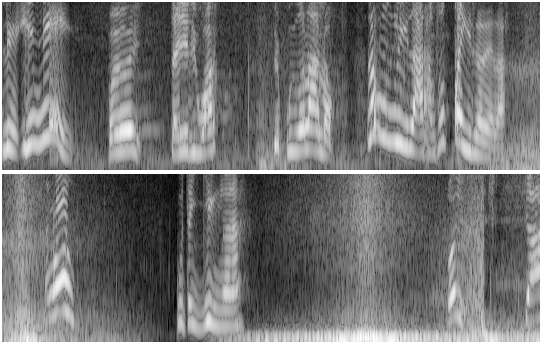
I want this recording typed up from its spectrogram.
หรืออินนี่ เฮ้ยใจเย็นดิวะ เดี๋ยวปืนก็ลั่นหรอก แล้วมึงลีลาทำส้นตีนอะไรล่ะนังลงกูจะยิงแล้วนะ เฮ้ยยา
